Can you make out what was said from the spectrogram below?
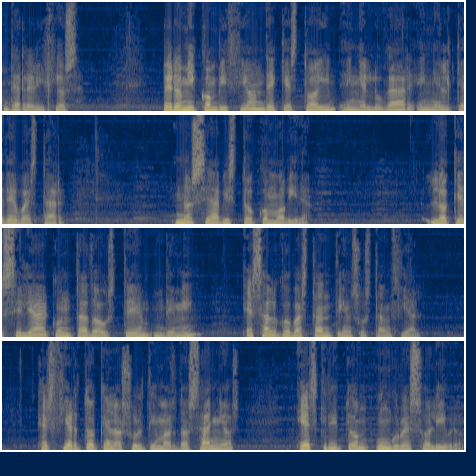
de religiosa, pero mi convicción de que estoy en el lugar en el que debo estar no se ha visto conmovida. Lo que se le ha contado a usted de mí es algo bastante insustancial. Es cierto que en los últimos dos años he escrito un grueso libro.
